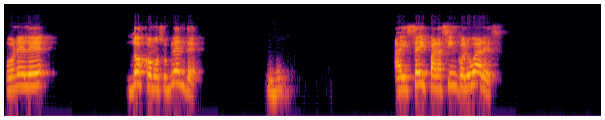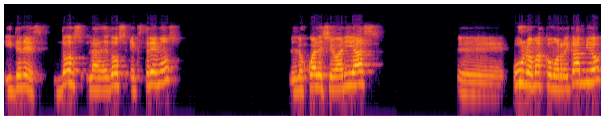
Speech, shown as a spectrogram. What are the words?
ponele dos como suplente. Hay seis para cinco lugares. Y tenés dos, la de dos extremos, de los cuales llevarías eh, uno más como recambio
